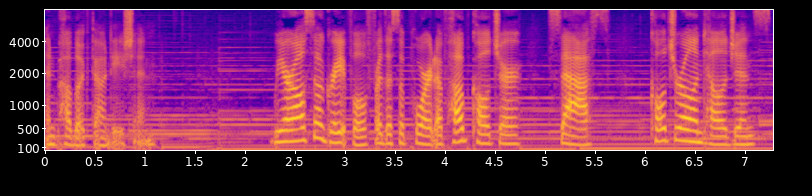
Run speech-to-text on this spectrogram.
and Public Foundation. We are also grateful for the support of Hub Culture, SAS, Cultural Intelligence,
